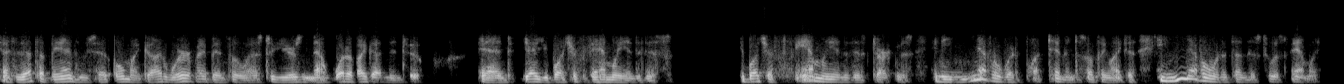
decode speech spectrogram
I said, "That's a man who said, oh my God, where have I been for the last two years? And now what have I gotten into?" And yeah, you brought your family into this. You brought your family into this darkness, and he never would have brought Tim into something like this. He never would have done this to his family.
